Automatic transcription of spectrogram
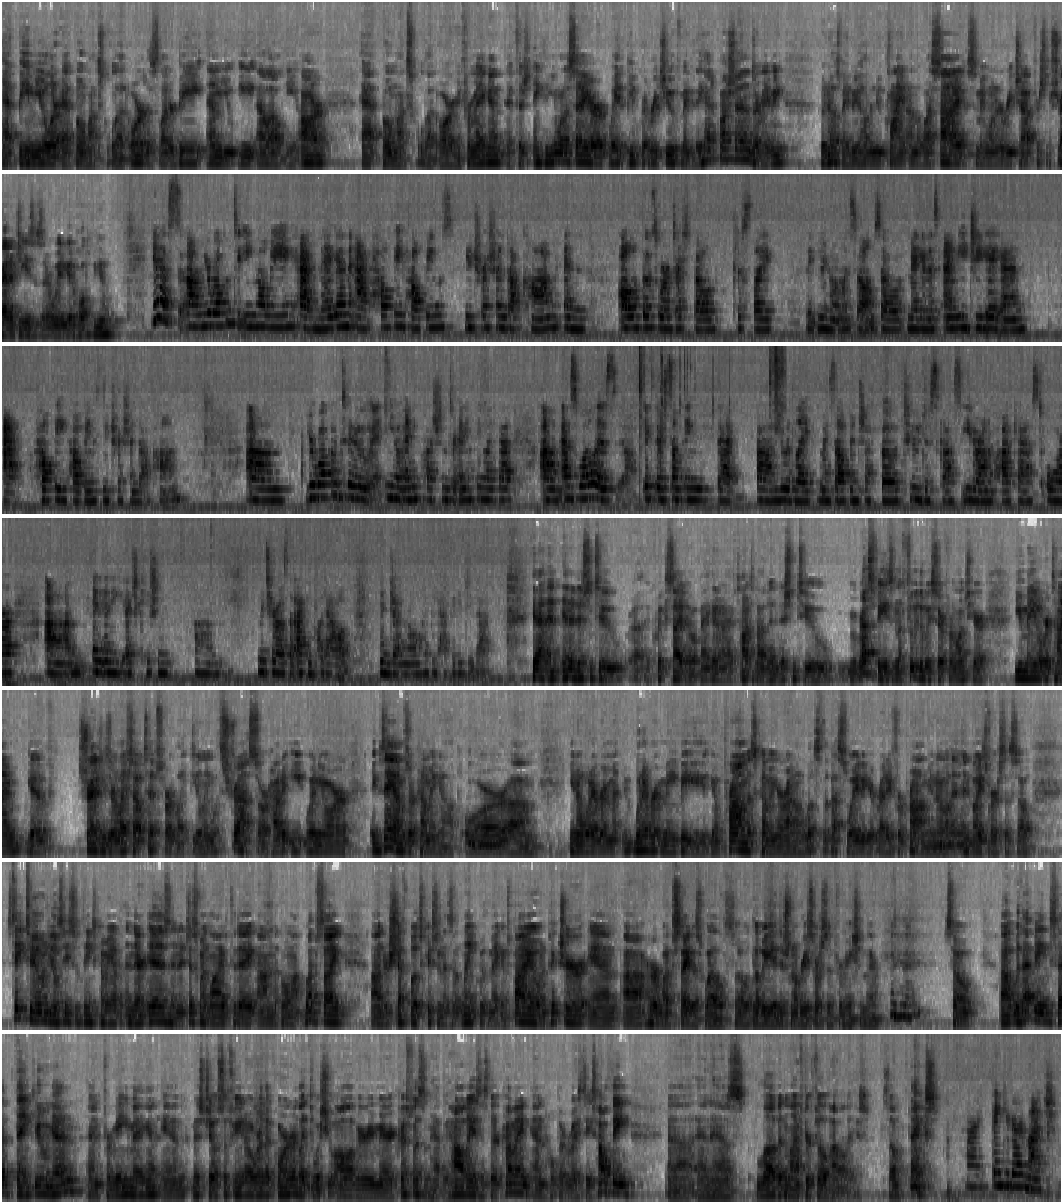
at bmueller at beaumontschool.org. This letter B M U E L L E R at beaumontschool.org. And for Megan, if there's anything you want to say or a way that people could reach you, if maybe they had questions or maybe who knows, maybe you'll have a new client on the west side. Somebody wanted to reach out for some strategies. Is there a way to get a hold of you? Yes, um, you're welcome to email me at megan at healthyhelpingsnutrition.com. And all of those words are spelled just like that you normally spell them. So Megan is M E G A N at healthyhelpingsnutrition.com. Um, you're welcome to, you know, any questions or anything like that, um, as well as if there's something that um, you would like myself and Chef Bo to discuss either on a podcast or um, in any education um, materials that I can put out in general. I'd be happy to do that. Yeah, and in addition to uh, a quick side note, Megan and I have talked about in addition to recipes and the food that we serve for lunch here, you may over time give strategies or lifestyle tips for like dealing with stress or how to eat when your exams are coming up or um, you know whatever it may, whatever it may be. You know, prom is coming around. What's the best way to get ready for prom? You know, and, and vice versa. So. Stay tuned. You'll see some things coming up, and there is, and it just went live today on the Beaumont website under Chef Bo's Kitchen. There's a link with Megan's bio and picture, and uh, her website as well. So there'll be additional resource information there. So, uh, with that being said, thank you again, and for me, Megan, and Miss Josephine over in the corner, I'd like to wish you all a very Merry Christmas and Happy Holidays as they're coming, and hope everybody stays healthy Uh, and has love and laughter filled holidays. So, thanks. All right. Thank you very much.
